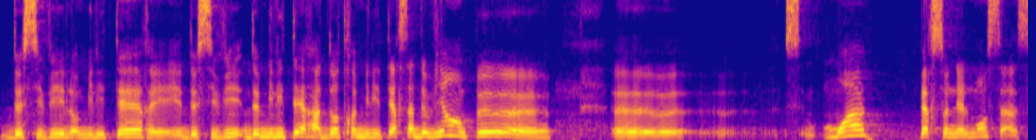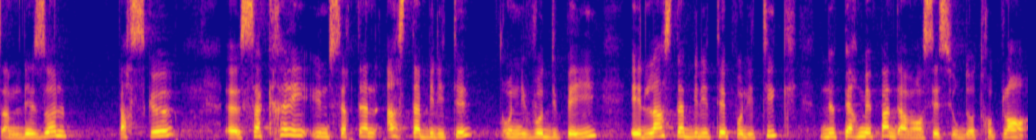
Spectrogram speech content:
de civils aux militaires et de, de militaires à d'autres militaires, ça devient un peu moi, personnellement, ça, me désole parce que euh, ça crée une certaine instabilité au niveau du pays et l'instabilité politique ne permet pas d'avancer sur d'autres plans,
